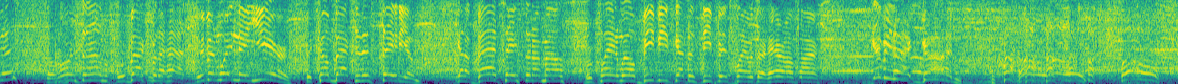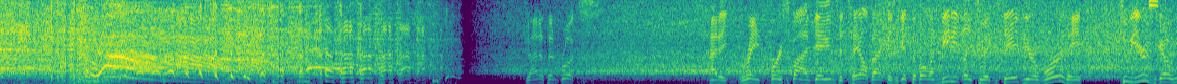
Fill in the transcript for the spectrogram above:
this? The horns down. We're back for the hat. We've been waiting a year to come back to this stadium. Got a bad taste in our mouths. We're playing well. BB's got this defense playing with their hair on fire. Give me that gun! oh, oh, oh. Jonathon Brooks had a great first five games at tailback as he get the ball immediately to Xavier Worthy. Two years ago, he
